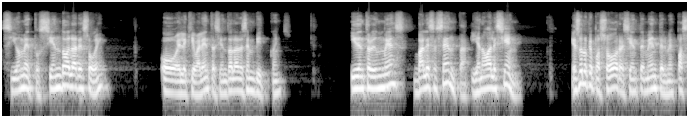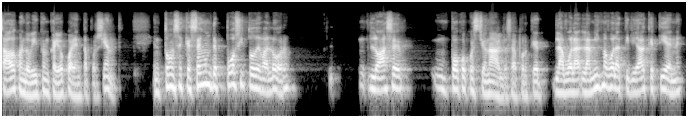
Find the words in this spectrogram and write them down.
si yo meto 100 dólares hoy o el equivalente a 100 dólares en bitcoins y dentro de un mes vale 60 y ya no vale 100? Eso es lo que pasó recientemente el mes pasado cuando Bitcoin cayó 40%. Entonces, que sea un depósito de valor lo hace un poco cuestionable, o sea, porque la, misma volatilidad que tiene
